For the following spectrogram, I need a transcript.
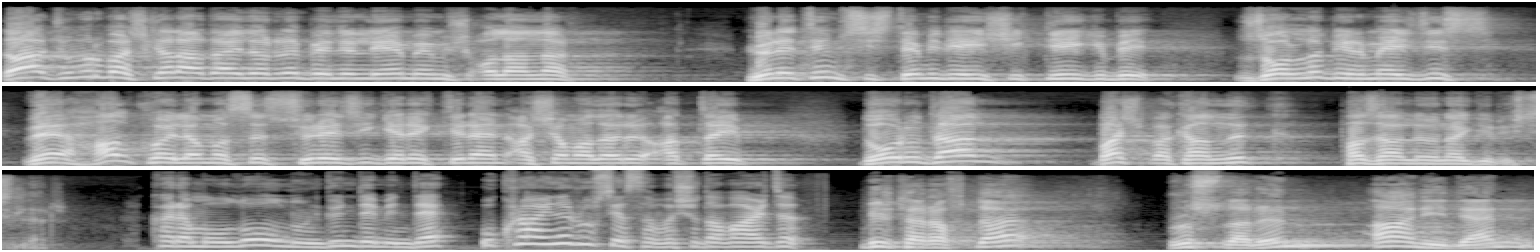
Daha Cumhurbaşkanı adaylarını belirleyememiş olanlar, yönetim sistemi değişikliği gibi zorlu bir meclis ve halk oylaması süreci gerektiren aşamaları atlayıp doğrudan başbakanlık pazarlığına giriştiler. Karamollaoğlu'nun gündeminde Ukrayna-Rusya savaşı da vardı. Bir tarafta Rusların aniden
